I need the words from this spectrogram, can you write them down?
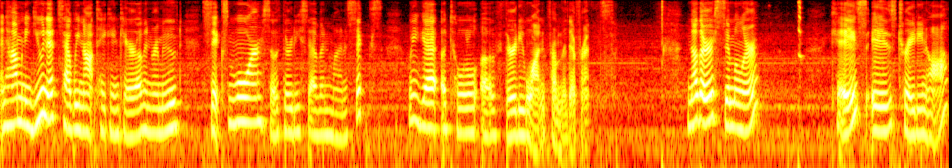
And how many units have we not taken care of and removed? Six more, so 37 minus 6, we get a total of 31 from the difference. Another similar case is trading off.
